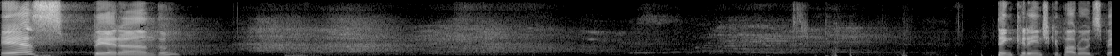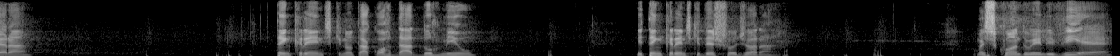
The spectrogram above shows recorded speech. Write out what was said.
Esperando. Tem crente que parou de esperar. Tem crente que não está acordado, dormiu. E tem crente que deixou de orar. Mas quando ele vier,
